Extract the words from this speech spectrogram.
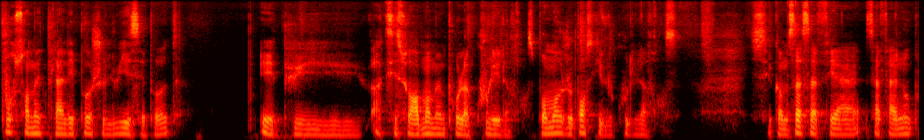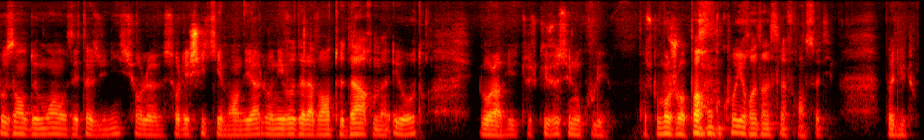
pour s'en mettre plein les poches, lui et ses potes, et puis accessoirement même pour la couler, la France. Pour moi, je pense qu'il veut couler la France. C'est comme ça, ça fait, un, opposant de moins aux États-Unis sur l'échiquier mondial, au niveau de la vente d'armes et autres. Voilà, tout ce qu'il veut, c'est nous couler. Parce que moi, je vois pas en quoi il redresse la France, ce type. Pas du tout.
